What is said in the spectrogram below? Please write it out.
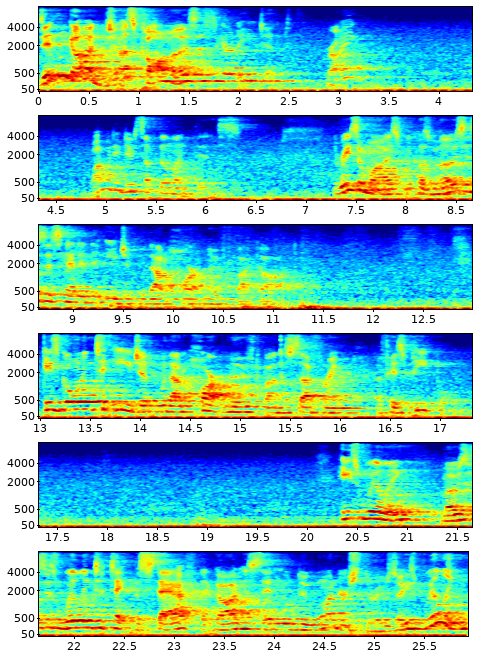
Didn't God just call Moses to go to Egypt? Right? Why would he do something like this? The reason why is because Moses is headed to Egypt without a heart moved by God. He's going to Egypt without a heart moved by the suffering of his people. He's willing, Moses is willing to take the staff that God has said he'll do wonders through. So he's willing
